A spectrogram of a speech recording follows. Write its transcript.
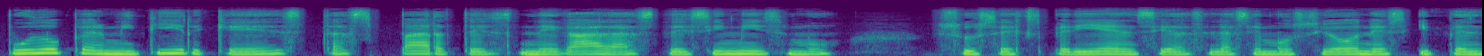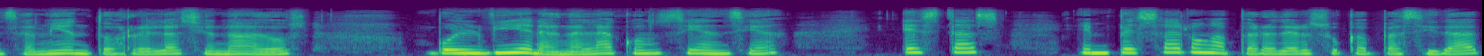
pudo permitir que estas partes negadas de sí mismo, sus experiencias, las emociones y pensamientos relacionados, volvieran a la conciencia, éstas empezaron a perder su capacidad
